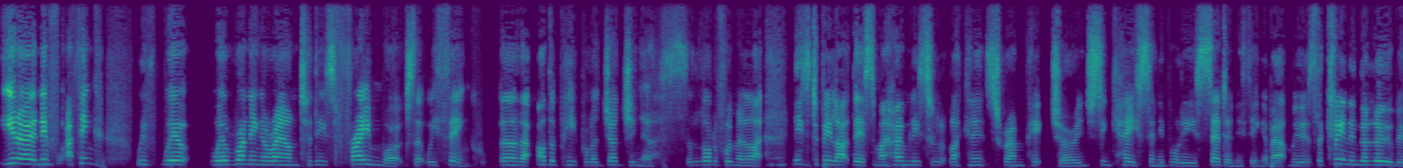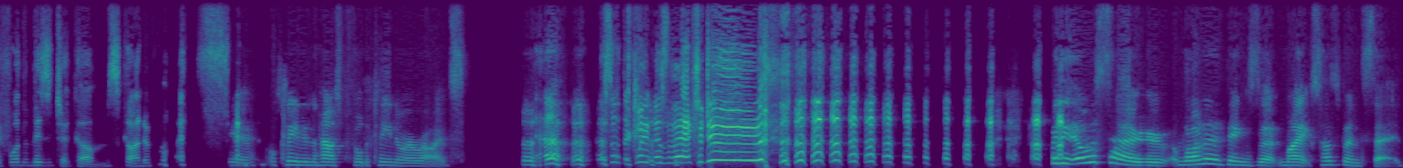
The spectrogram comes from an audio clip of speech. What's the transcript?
you know, and Mm. if I think we've we're we're running around to these frameworks that we think uh, that other people are judging us. A lot of women are like, Mm. needs to be like this. My home needs to look like an Instagram picture, and just in case anybody said anything about me, it's the cleaning the loo before the visitor comes kind of mindset. Yeah. Or cleaning the house before the cleaner arrives. Yeah. That's what the cleaners are there to do. but it also one of the things that my ex-husband said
